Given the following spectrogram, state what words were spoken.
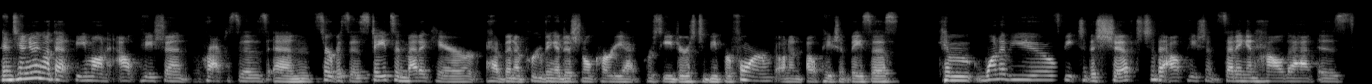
Continuing with that theme on outpatient practices and services, states and Medicare have been approving additional cardiac procedures to be performed on an outpatient basis. Can one of you speak to the shift to the outpatient setting and how that is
